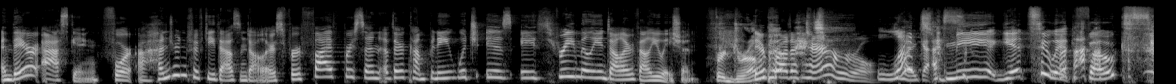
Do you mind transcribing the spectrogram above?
And they are asking for $150,000 for 5% of their company, which is a $3 million valuation. For drum Their pants? product. Peril. I Let guess. me get to it, folks.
